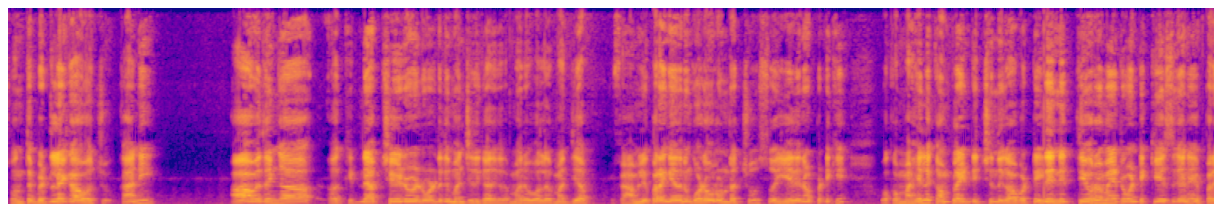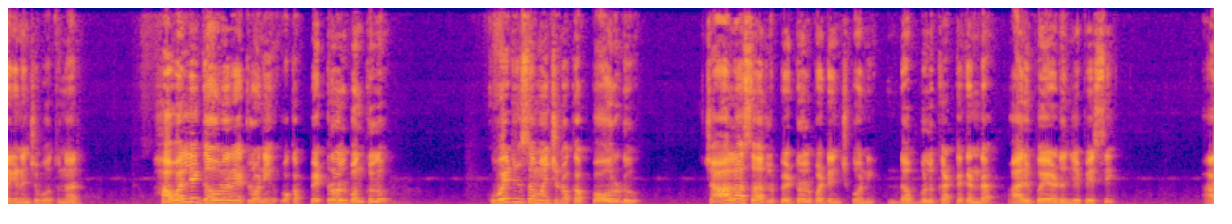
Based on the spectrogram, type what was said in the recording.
సొంత బిడ్డలే కావచ్చు. కానీ ఆ విధంగా కిడ్నాప్ చేయడం అనేటువంటిది మంచిది కాదు కదా. మరి వాళ్ళ మధ్య ఫ్యామిలీ పరంగా ఏదైనా గొడవలు ఉండొచ్చు. సో ఏదైనప్పటికీ ఒక మహిళ కంప్లైంట్ ఇచ్చింది కాబట్టి దీన్ని తీవ్రమైనటువంటి కేసుగానే పరిగణించబోతున్నారు. హవల్లీ గవర్నరేట్లోని ఒక పెట్రోల్ బంకులో కువైట్కి సంబంధించిన ఒక పౌరుడు చాలాసార్లు పెట్రోల్ పట్టించుకొని డబ్బులు కట్టకుండా పారిపోయాడు అని చెప్పేసి ఆ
